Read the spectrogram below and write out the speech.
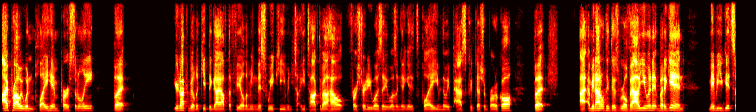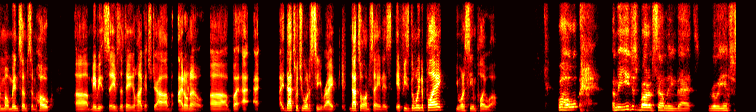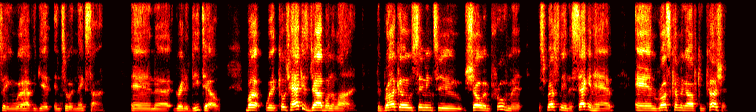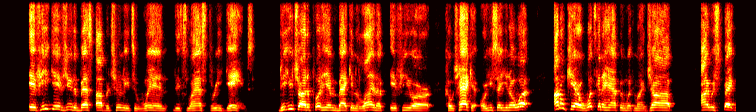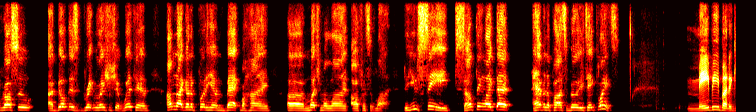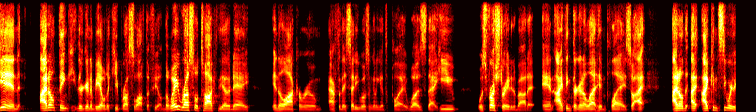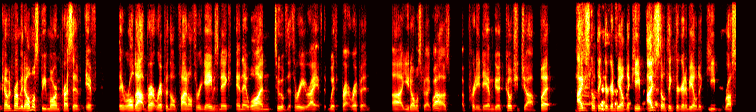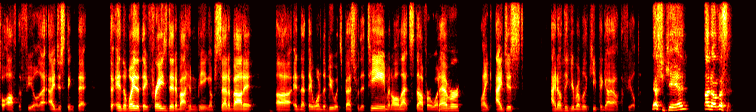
I probably wouldn't play him personally, but you're not going to be able to keep the guy off the field. I mean, this week he even t- he talked about how frustrated he was that he wasn't going to get to play, even though he passed concussion protocol. But I, I, mean, I don't think there's real value in it. But again, maybe you get some momentum, some hope. Uh, maybe it saves Nathaniel Hackett's job. I don't know. Uh, but I, I, that's what you want to see, right? That's all I'm saying is if he's going to play, you want to see him play well. Well, I mean, you just brought up something that's really interesting. We'll have to get into it next time in uh, greater detail. But with Coach Hackett's job on the line, the Broncos seeming to show improvement, especially in the second half, and Russ coming off concussion. If he gives you the best opportunity to win these last three games, do you try to put him back in the lineup if you are Coach Hackett, or you say, you know what? I don't care what's going to happen with my job. I respect Russell. I built this great relationship with him. I'm not going to put him back behind a much maligned offensive line. Do you see something like that having a possibility to take place? Maybe, but again, I don't think they're going to be able to keep Russell off the field. The way Russell talked the other day in the locker room after they said he wasn't going to get to play was that he was frustrated about it, and I think they're going to let him play. So I, I don't, I, I can see where you're coming from. It'd almost be more impressive if they rolled out Brett Rypien the final three games, Nick, and they won two of the three, right? If, with Brett Rypien, uh, you'd almost be like, wow, that was a pretty damn good coaching job. But I just don't think they're going to be able to keep. I just don't think they're going to be able to keep Russell off the field. I, I just think that the in the way that they phrased it about him being upset about it, uh, and that they wanted to do what's best for the team and all that stuff or whatever. Like I just, I don't think you're able to keep the guy off the field. Yes, you can. Oh, I know. Listen,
